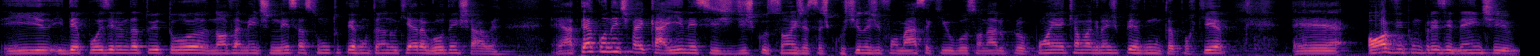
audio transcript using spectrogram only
E, e, depois ele ainda tweetou novamente nesse assunto perguntando o que era Golden Shower. É, até quando a gente vai cair nessas discussões, nessas cortinas de fumaça que o Bolsonaro propõe, é que é uma grande pergunta, porque é óbvio que um presidente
